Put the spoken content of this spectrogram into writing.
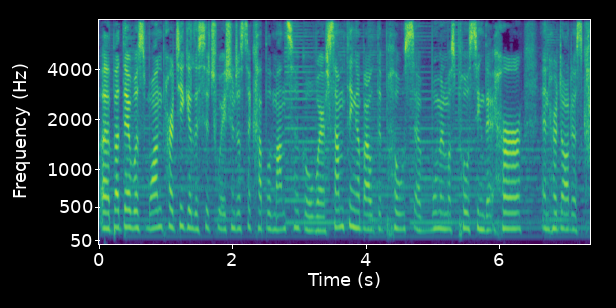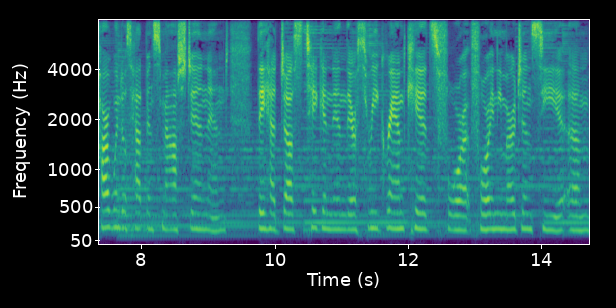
Uh, but there was one particular situation just a couple months ago where something about the post, a woman was posting that her and her daughter's car windows had been smashed in, and they had just taken in their three grandkids for for an emergency um,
